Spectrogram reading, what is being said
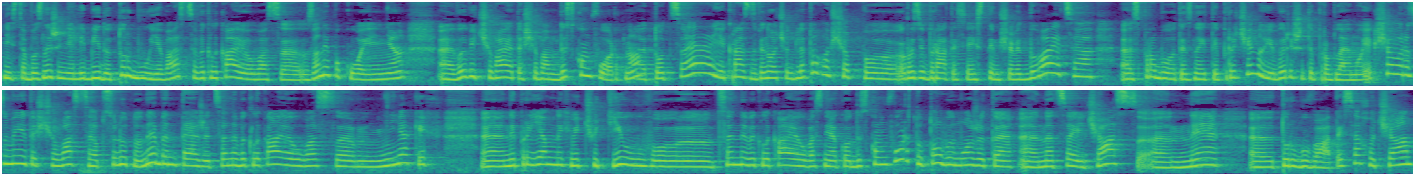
відсутність або зниження лібідо турбує вас, це викликає у вас е, занепокоєння, е, ви відчуваєте, що вам дискомфортно, то це якраз дзвіночок для того, щоб розібратися із тим, що відбувається, спробувати знайти причину і вирішити проблему. Якщо ви розумієте, що вас це абсолютно не бентежить, це не викликає у вас ніяких неприємних відчуттів, це не викликає у вас ніякого дискомфорту, то ви можете на цей час не турбуватися. Хоча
